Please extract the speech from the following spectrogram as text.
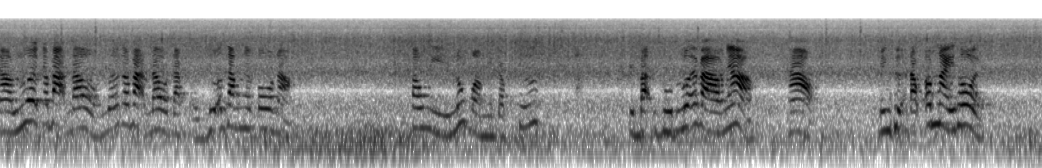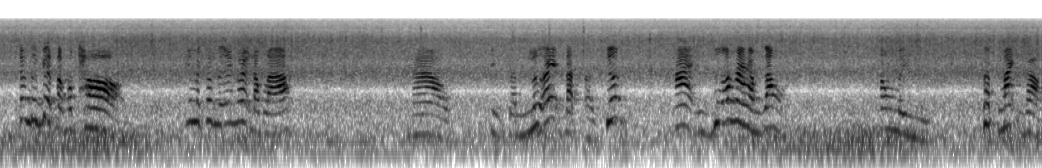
Nào lưỡi các bạn đâu? Lưỡi các bạn đâu? Đặt ở giữa răng cho cô nào sau thì lúc mà mình đọc chữ thì bạn rụt lưỡi vào nhá. Nào. Mình thử đọc âm này thôi. Trong tiếng Việt đọc là thờ. Nhưng mà trong tiếng Anh nó lại đọc là nào chỉ cần lưỡi đặt ở trước, hai, giữa hai hàm răng xong mình giật mạnh vào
